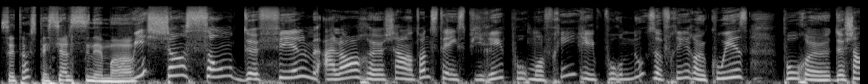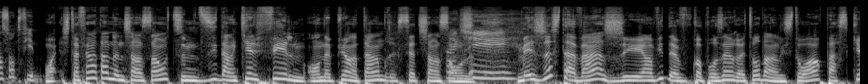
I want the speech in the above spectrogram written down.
c'est un spécial cinéma. Oui, chanson de film. Alors, euh, Charles-Antoine, tu t'es inspiré pour m'offrir et pour nous offrir un quiz pour euh, de chansons de film. Ouais, je te fais entendre une chanson, tu me dis dans quel film on a pu entendre cette chanson-là. Mais juste avant, j'ai envie de vous proposer un retour dans l'histoire parce que,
